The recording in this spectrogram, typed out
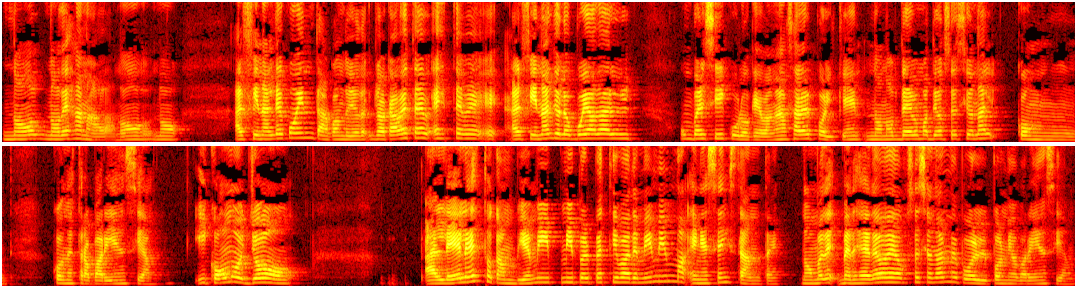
no, no deja nada. No, no. Al final de cuentas, cuando yo, yo acabe este, este, eh, al final yo les voy a dar un versículo que van a saber por qué no nos debemos de obsesionar con, con nuestra apariencia. Y como yo, al leer esto, cambié mi, mi perspectiva de mí misma en ese instante. No me, dejé de obsesionarme por, por mi apariencia.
